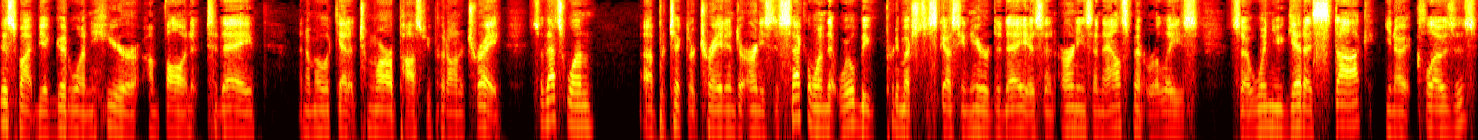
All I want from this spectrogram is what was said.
this might be a good one here. I'm following it today, and I'm going to look at it tomorrow, possibly put on a trade. So that's one a particular trade into earnings. The second one that we'll be pretty much discussing here today is an earnings announcement release. So when you get a stock, you know, it closes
